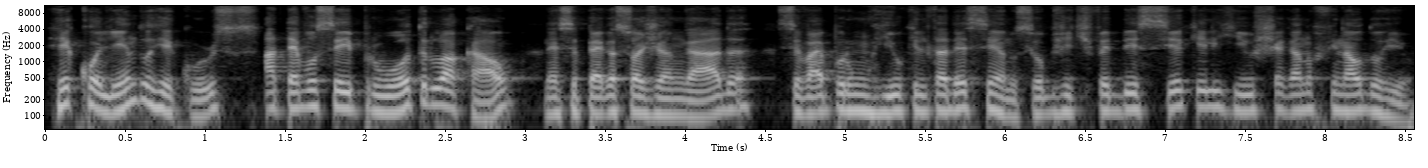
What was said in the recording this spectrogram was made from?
recolhendo recursos, até você ir para o outro local, né? Você pega sua jangada, você vai por um rio que ele tá descendo. Seu objetivo é descer aquele rio, chegar no final do rio,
